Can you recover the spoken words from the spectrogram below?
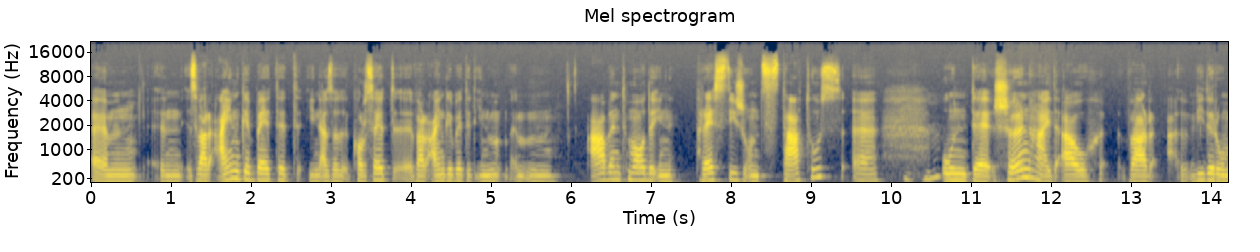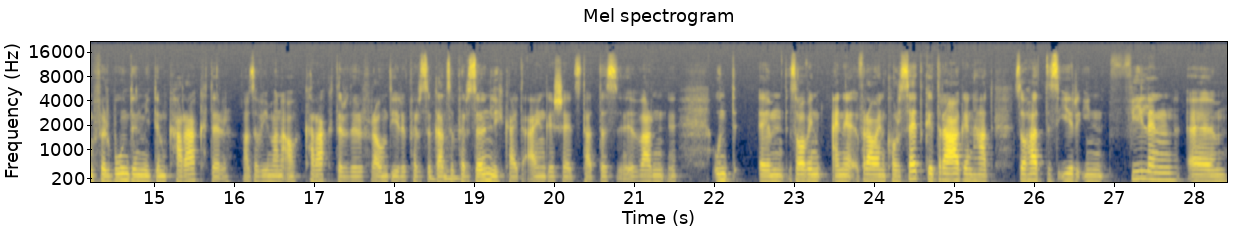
Ähm, es war eingebettet in, also Korsett äh, war eingebettet in ähm, Abendmode, in Prestige und Status äh, mhm. und äh, Schönheit auch war wiederum verbunden mit dem Charakter, also wie man auch Charakter der Frau und ihre Pers mhm. ganze Persönlichkeit eingeschätzt hat. Das äh, war, und ähm, so, wenn eine Frau ein Korsett getragen hat, so hat es ihr in vielen, ähm,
